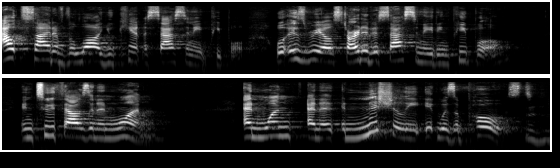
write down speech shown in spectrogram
outside of the law, you can't assassinate people. Well, Israel started assassinating people in 2001. And, one, and initially, it was opposed. Mm-hmm.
